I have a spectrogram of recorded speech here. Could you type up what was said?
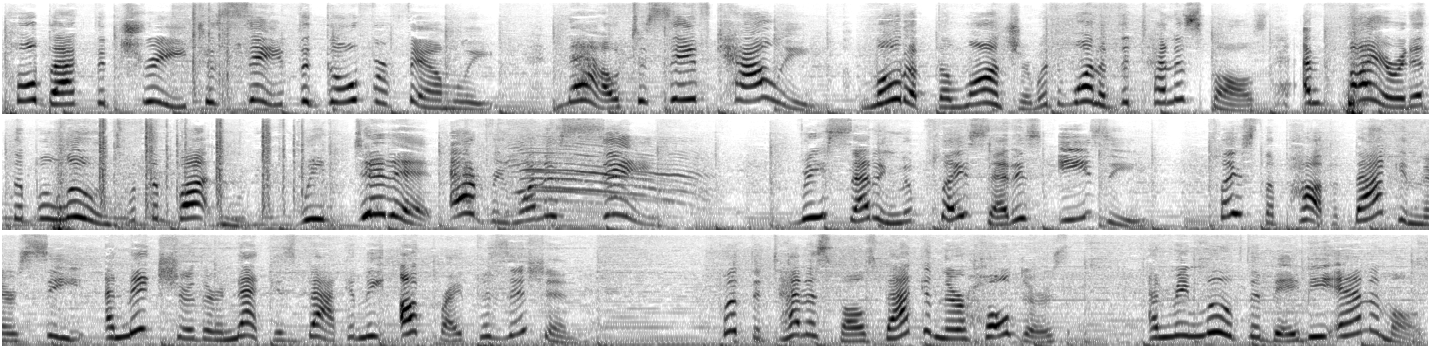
pull back the tree to save the gopher family. Now, to save Cali, load up the launcher with one of the tennis balls and fire it at the balloons with the button. We did it! Everyone is safe! Resetting the playset is easy. Place the pup back in their seat and make sure their neck is back in the upright position. Put the tennis balls back in their holders and remove the baby animals.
